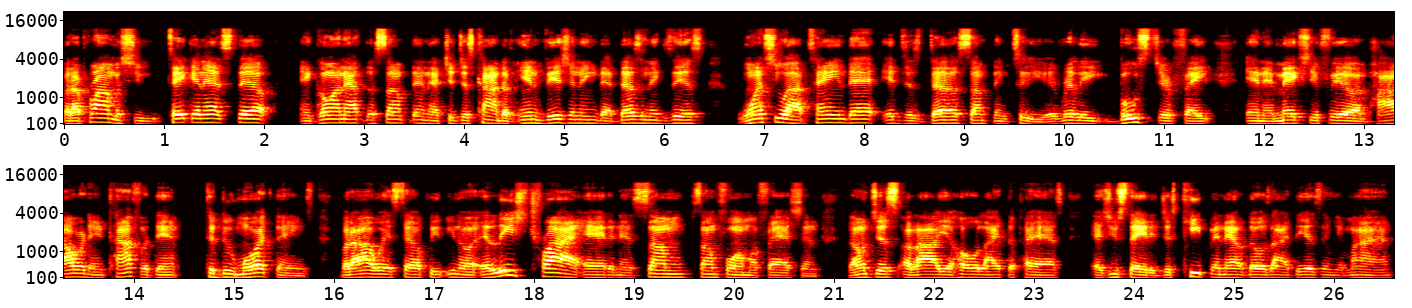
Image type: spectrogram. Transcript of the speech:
but I promise you, taking that step and going after something that you're just kind of envisioning that doesn't exist, once you obtain that, it just does something to you. It really boosts your faith and it makes you feel empowered and confident to do more things. But I always tell people, you know, at least try adding in some some form of fashion. Don't just allow your whole life to pass. As you stated, just keeping out those ideas in your mind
